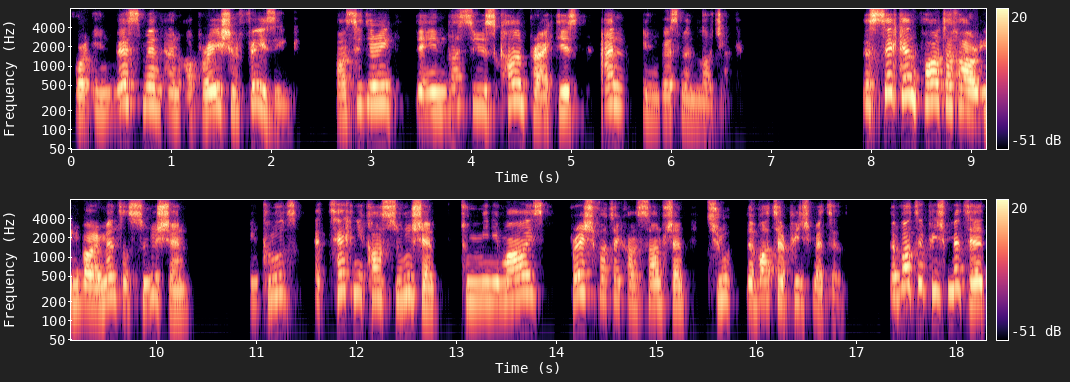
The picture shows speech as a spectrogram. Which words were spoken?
for investment and operation phasing, considering the industry's current practice and investment logic. The second part of our environmental solution includes a technical solution to minimize freshwater consumption through the water pinch method. The water pinch method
